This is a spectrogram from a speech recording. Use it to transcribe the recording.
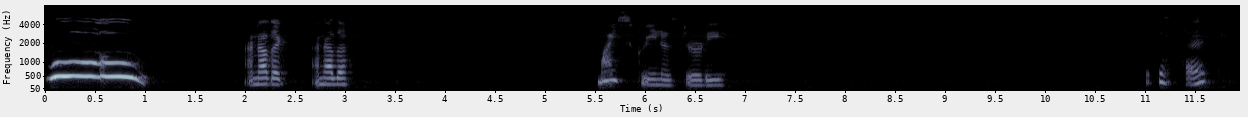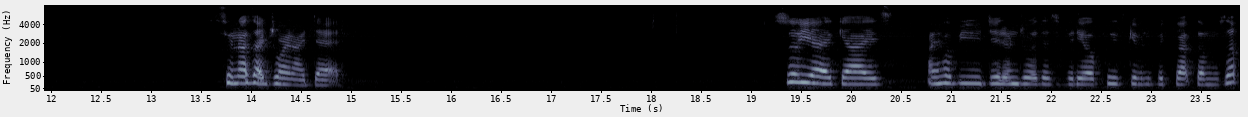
Woo! Another, another. My screen is dirty. What the heck? Soon as I join, I dead. So yeah, guys, I hope you did enjoy this video. Please give it a big fat thumbs up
